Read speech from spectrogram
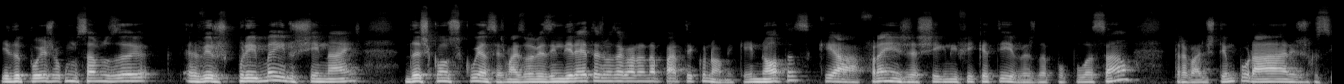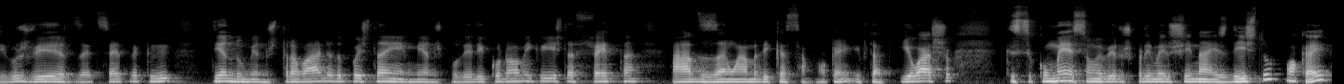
e depois começamos a, a ver os primeiros sinais das consequências, mais uma vez indiretas, mas agora na parte económica. E nota-se que há franjas significativas da população, trabalhos temporários, recibos verdes, etc., que, tendo menos trabalho, depois têm menos poder económico e isto afeta a adesão à medicação, ok? E, portanto, eu acho que se começam a ver os primeiros sinais disto, ok?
